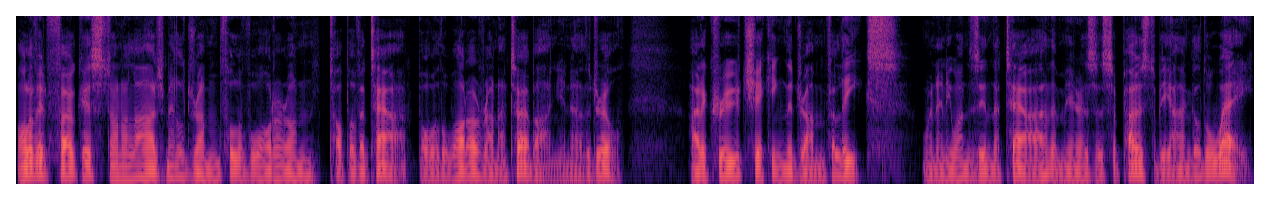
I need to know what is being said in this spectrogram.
All of it focused on a large metal drum full of water on top of a tower. Boil the water, run a turbine, you know the drill. I had a crew checking the drum for leaks. When anyone's in the tower, the mirrors are supposed to be angled away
